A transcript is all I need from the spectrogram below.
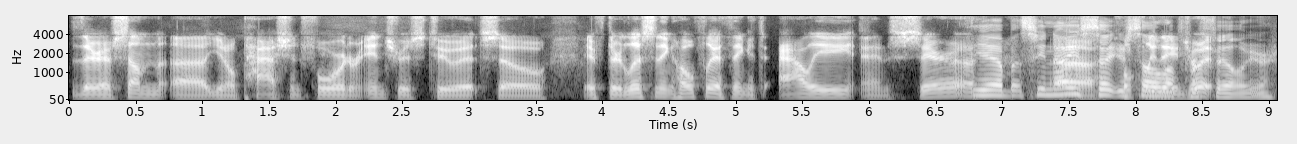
they have some uh, you know passion for it or interest to it. So if they're listening, hopefully I think it's Allie and Sarah. Yeah, but see, now you uh, set yourself up for it. failure.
